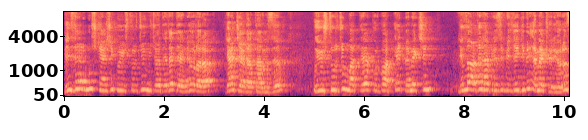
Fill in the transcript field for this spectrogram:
Bizler Muş Gençlik Uyuşturucu Mücadele Derneği olarak genç evlatlarımızı uyuşturucu maddeye kurban etmemek için yıllardır hepinizin bildiği gibi emek veriyoruz.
